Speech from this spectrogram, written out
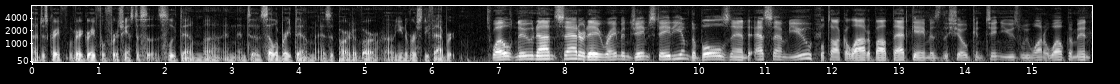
uh, just grateful, very grateful for a chance to salute them uh, and, and, to celebrate them as a part of our uh, university fabric. 12 noon on Saturday, Raymond James Stadium, the Bulls and SMU. We'll talk a lot about that game as the show continues. We want to welcome in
